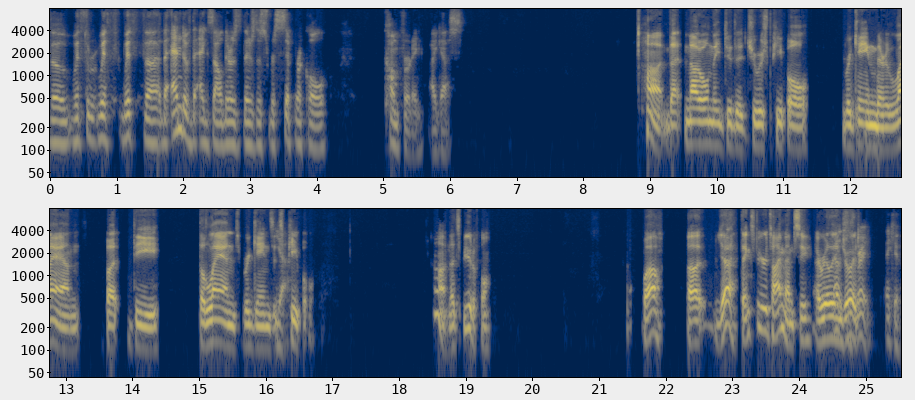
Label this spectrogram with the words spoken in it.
the with with with the the end of the exile there's there's this reciprocal comforting I guess. Huh. That not only do the Jewish people regain their land, but the the land regains its yeah. people. Oh, that's beautiful. Wow. Uh, yeah. Thanks for your time, MC. I really enjoyed. Great. Thank you.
